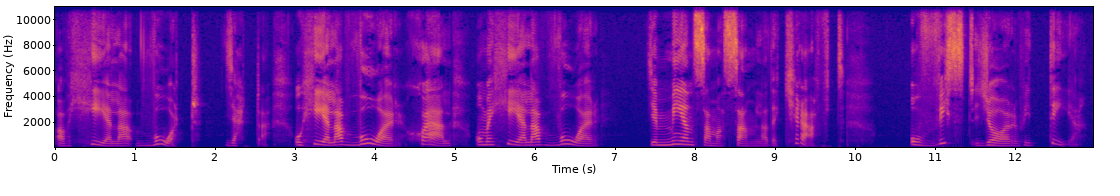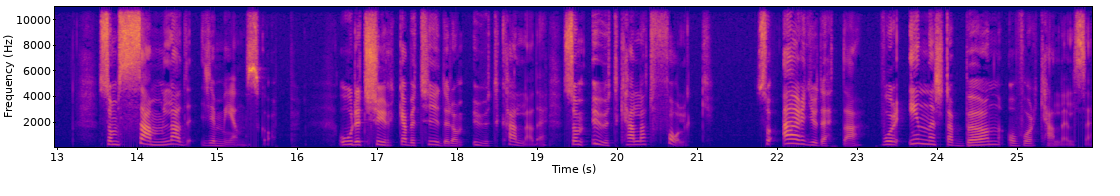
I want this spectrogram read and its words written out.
av hela vårt hjärta och hela vår själ och med hela vår gemensamma samlade kraft. Och visst gör vi det. Som samlad gemenskap. Ordet kyrka betyder de utkallade. Som utkallat folk så är ju detta vår innersta bön och vår kallelse.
